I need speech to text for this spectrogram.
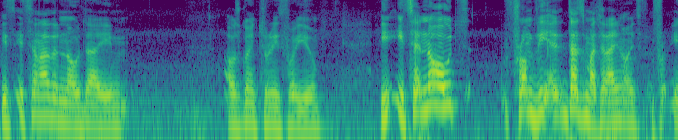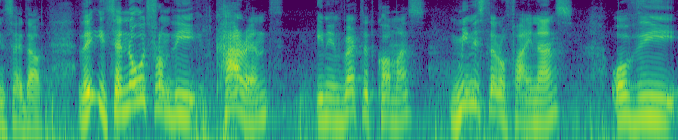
It's, it's another note I, I was going to read for you. It's a note from the, it doesn't matter, I know it inside out. The- It's a note from the current, in inverted commas, Minister of Finance of the,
